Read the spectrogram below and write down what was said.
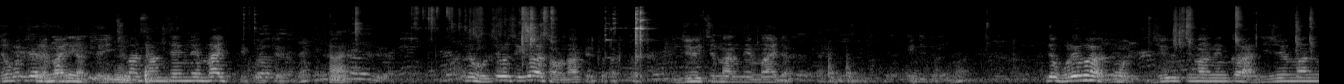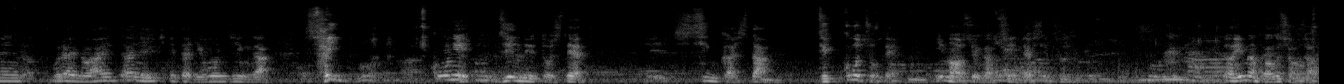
縄文時代の前になって1万3000年前って言ってるんですね、はい。でもうちの関川さんは何て言ったかっていうと11万年前だって言ってたのね。でも俺はもう11万年から20万年ぐらいの間に生きてた日本人が最高に人類としてえー進化した絶好調で今はそれが衰退して。るだから今の科学者はさ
